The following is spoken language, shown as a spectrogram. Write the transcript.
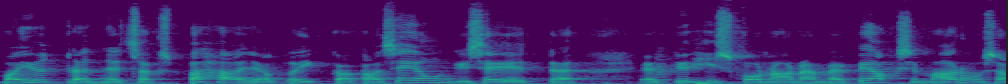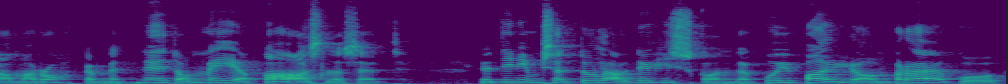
ma ei ütle, et need saaks pähe ja kõik, aga see ongi see, et, et ühiskonnana me peaksime aru saama rohkem, et need on meie kaaslased Need inimesed tulevad ühiskonda, kui palju on praegu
